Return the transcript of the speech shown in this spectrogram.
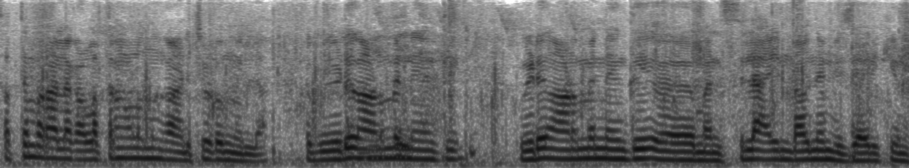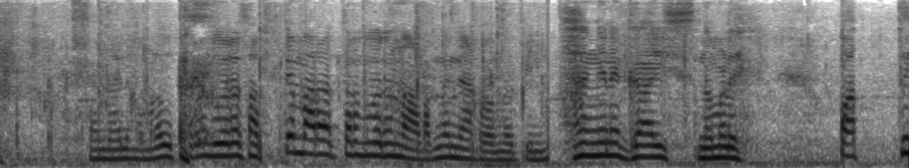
സത്യം പറയാല്ല കള്ളത്തരങ്ങളൊന്നും കാണിച്ചിട്ടൊന്നുമില്ല. വീഡിയോ കാണുമ്പോൾ ഞങ്ങൾക്ക് വീഡിയോ കാണുമ്പോൾ ഞങ്ങൾക്ക് മനസ്സിലായി ഉണ്ടാവും ഞാൻ വിചാരിക്കുന്നു. എന്തായാലും നമ്മൾ ഇത്ര ദൂരം സത്യം പറ എത്ര ദൂരം നടന്നു തന്നെയാട്ടോ വന്നത് പിന്നെ അങ്ങനെ ഗൈസ് നമ്മൾ പത്ത്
